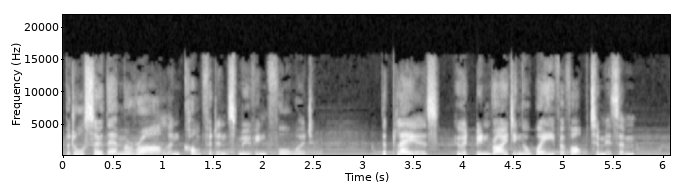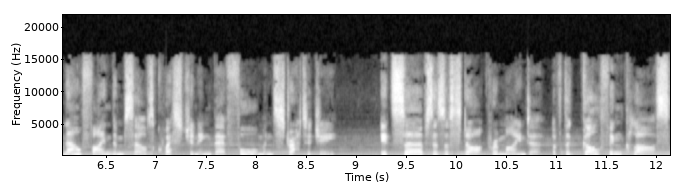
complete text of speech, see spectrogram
but also their morale and confidence moving forward. The players, who had been riding a wave of optimism, now find themselves questioning their form and strategy. It serves as a stark reminder of the gulf in class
